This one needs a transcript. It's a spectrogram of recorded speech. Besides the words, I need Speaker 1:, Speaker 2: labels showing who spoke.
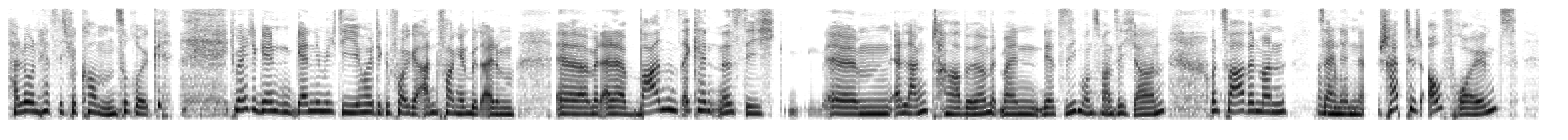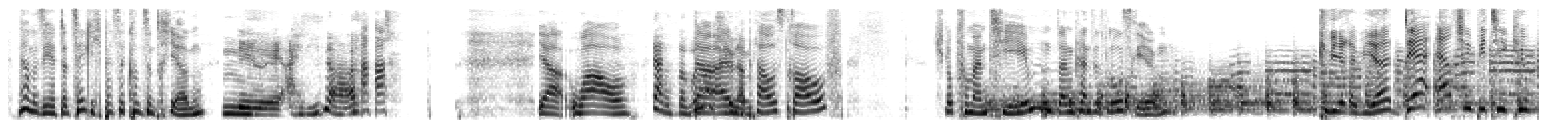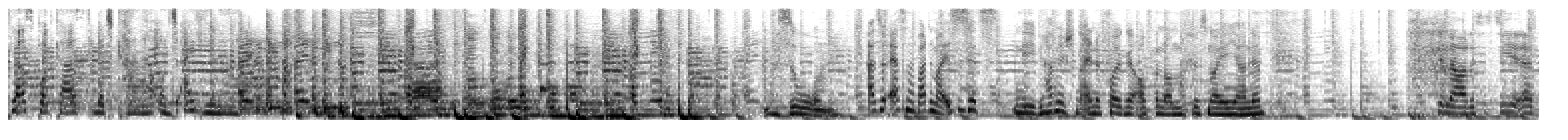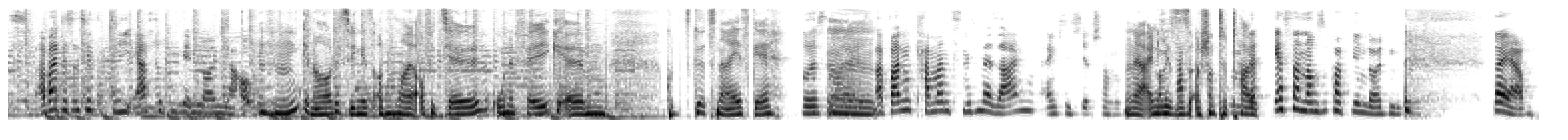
Speaker 1: Hallo und herzlich willkommen zurück. Ich möchte gerne gern nämlich die heutige Folge anfangen mit einem äh, mit einer Wahnsinnserkenntnis, die ich ähm, erlangt habe mit meinen jetzt 27 Jahren. Und zwar, wenn man seinen Schreibtisch aufräumt, kann man sich ja tatsächlich besser konzentrieren.
Speaker 2: Nee, Alina.
Speaker 1: Ja, wow.
Speaker 2: Ja, das war
Speaker 1: Da ein
Speaker 2: wunderschön.
Speaker 1: Applaus drauf. Schluck von meinem Tee und dann kann es jetzt losgehen.
Speaker 3: Queere Wir, der LGBTQ Plus Podcast mit Carla und Eilina.
Speaker 1: So. Also erstmal, warte mal, ist es jetzt. Nee, wir haben ja schon eine Folge aufgenommen fürs neue Jahr, ne?
Speaker 2: Genau, das ist die, äh, aber das ist jetzt die erste, die wir im neuen Jahr auf.
Speaker 1: Mhm, genau, deswegen jetzt auch nochmal offiziell, ohne Fake. Ähm, gut, it's nice, gell?
Speaker 2: So ist nice. Ab wann kann man es nicht mehr sagen? Eigentlich jetzt schon.
Speaker 1: Ja, eigentlich
Speaker 2: Aber
Speaker 1: ist
Speaker 2: ich
Speaker 1: es auch schon total.
Speaker 2: Gestern noch super vielen Leuten gewünscht. naja.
